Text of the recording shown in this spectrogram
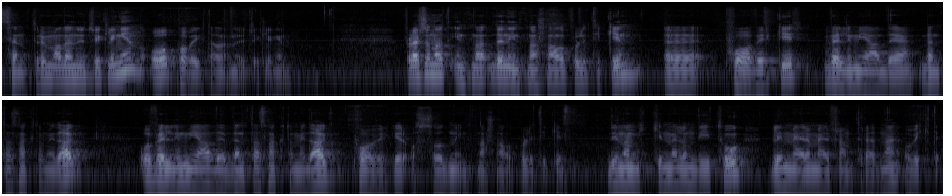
sentrum av den utviklingen og påvirket av den utviklingen. For det er sånn at interna Den internasjonale politikken eh, påvirker veldig mye av det Bente har snakket om i dag. Og veldig mye av det Bente har snakket om i dag, påvirker også den internasjonale politikken. Dynamikken mellom de to blir mer og mer framtredende og viktig.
